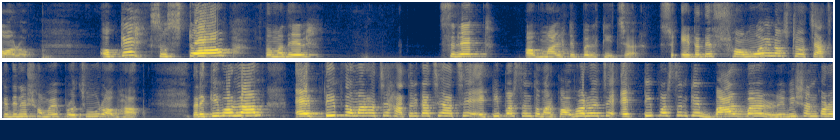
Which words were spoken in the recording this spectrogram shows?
করো। ওকে সো স্টপ তোমাদের select of multiple teacher so এটাতে সময় নষ্ট হচ্ছে, আজকের দিনের সময় প্রচুর অভাব। তাহলে কি বললাম? এইটটি তোমার হচ্ছে হাতের কাছে আছে এইটটি পার্সেন্ট তোমার কভার হয়েছে এইটটি পার্সেন্টকে বারবার রিভিশন করো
